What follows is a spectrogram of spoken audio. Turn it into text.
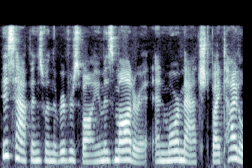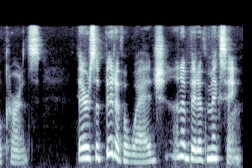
This happens when the river's volume is moderate and more matched by tidal currents. There's a bit of a wedge and a bit of mixing.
